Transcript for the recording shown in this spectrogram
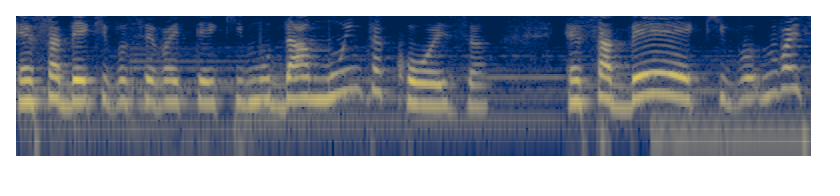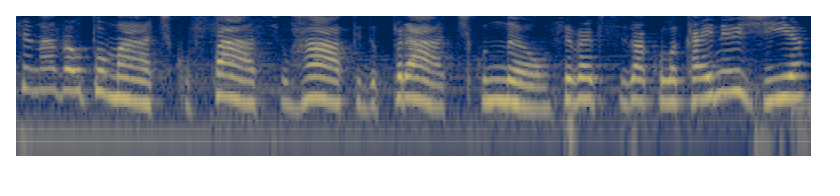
é saber que você vai ter que mudar muita coisa, é saber que não vai ser nada automático, fácil, rápido, prático. Não. Você vai precisar colocar energia,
